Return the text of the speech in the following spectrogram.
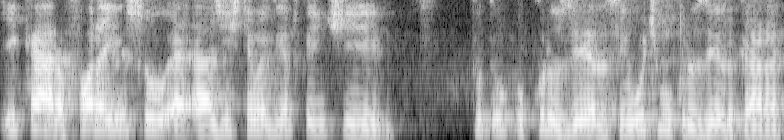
E, cara, fora isso, é, a gente tem um evento que a gente o Cruzeiro, assim, o último Cruzeiro, cara,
